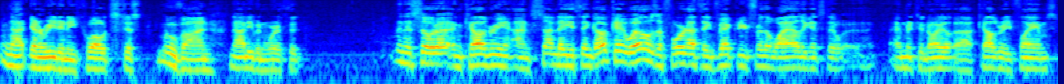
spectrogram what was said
Not going to read any quotes. Just move on. Not even worth it. Minnesota and Calgary on Sunday, you think, okay, well, it was a 4 nothing victory for the Wild against the Edmonton Oil, uh, Calgary Flames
